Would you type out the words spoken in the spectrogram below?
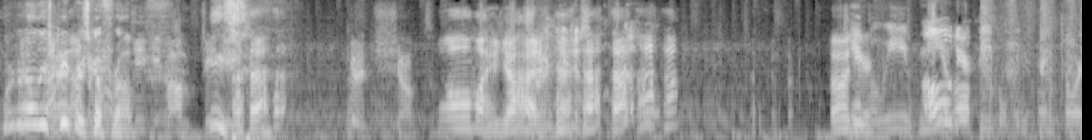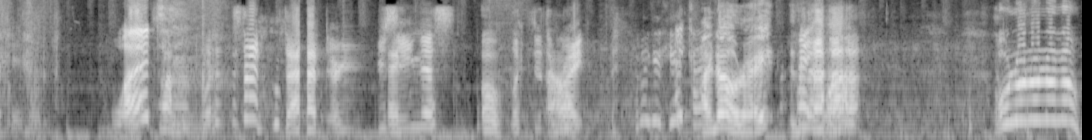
Where did all these creepers come from? Gigi, Mum, Gigi. Jeez. Good shot. oh my god! Oh Can't dear. believe me Oh, of dear. all people didn't bring torches. What? what is that? Dad, are you, you Hey. seeing this? Oh, Look to the Ow. right. how did I get hit? I know, right? Isn't that wild? Oh no no no no.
